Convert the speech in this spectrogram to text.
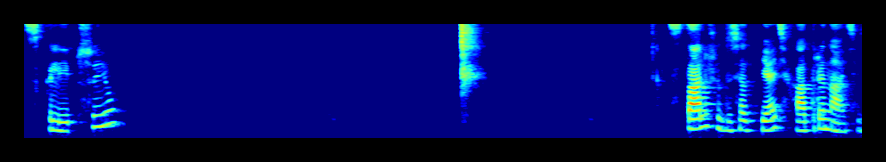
з кліпсою. Сталь 65Х13.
